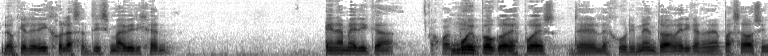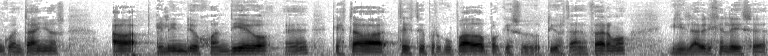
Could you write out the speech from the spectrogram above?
lo que le dijo la Santísima Virgen en América, muy poco después del descubrimiento de América, no habían pasado 50 años, a el indio Juan Diego, ¿eh? que estaba triste y preocupado porque su tío estaba enfermo, y la Virgen le dice,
